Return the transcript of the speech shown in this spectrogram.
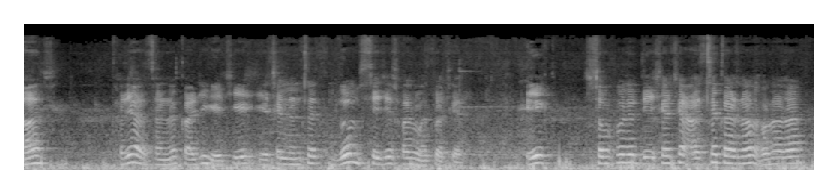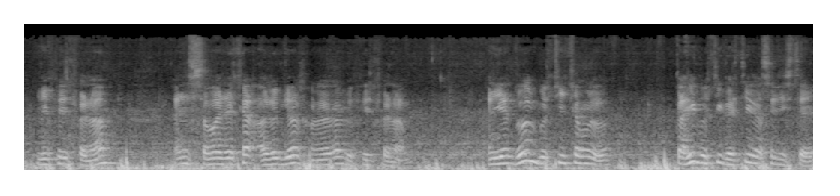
आज खऱ्या अर्थानं काळजी घ्यायची याच्यानंतर दोन स्टेजेस फार महत्त्वाचे आहेत. एक संपूर्ण देशाच्या अर्थकारणावर होणारा विपरीत परिणाम आणि समाजाच्या आरोग्यावर होणारा विपरीत परिणाम. आणि या दोन गोष्टीच्यामुळं काही गोष्टी घडतील असं दिसतंय.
